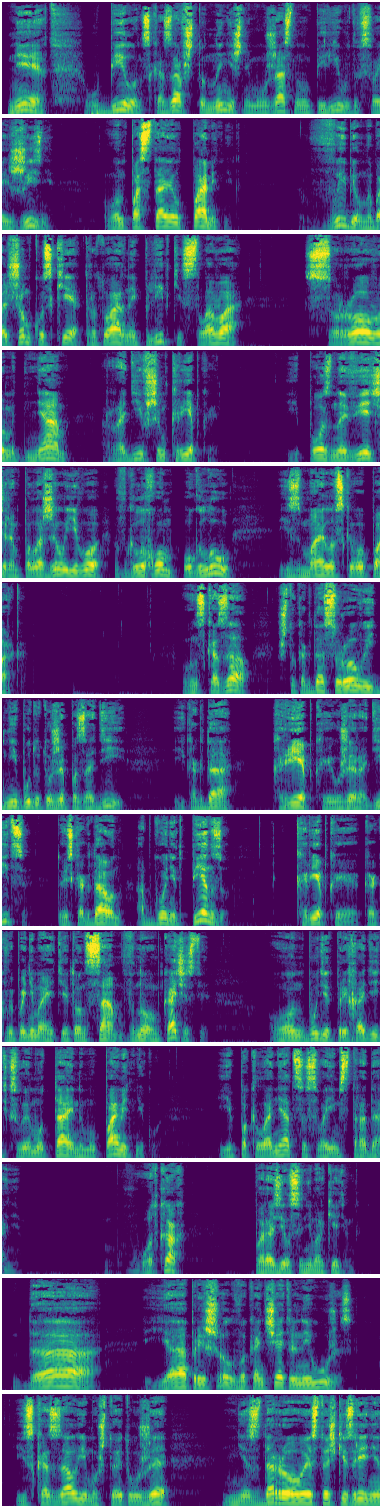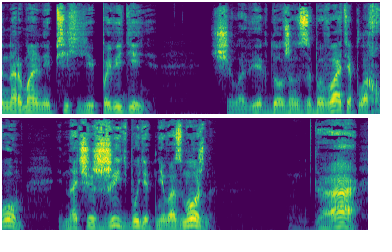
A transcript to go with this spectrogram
Нет, убил он, сказав, что нынешнему ужасному периоду в своей жизни он поставил памятник, выбил на большом куске тротуарной плитки слова «Суровым дням, родившим крепкое», и поздно вечером положил его в глухом углу Измайловского парка. Он сказал, что когда суровые дни будут уже позади, и когда крепкое уже родится, то есть когда он обгонит Пензу, крепкое, как вы понимаете, это он сам в новом качестве, он будет приходить к своему тайному памятнику и поклоняться своим страданиям. Вот как? Поразился Немаркетинг. Да, я пришел в окончательный ужас и сказал ему, что это уже нездоровое с точки зрения нормальной психики поведение. Человек должен забывать о плохом, иначе жить будет невозможно. Да,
